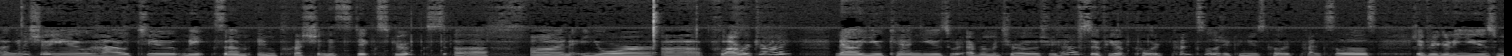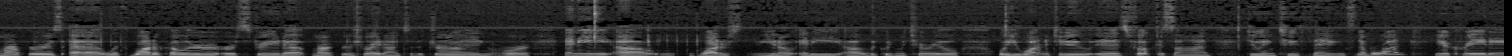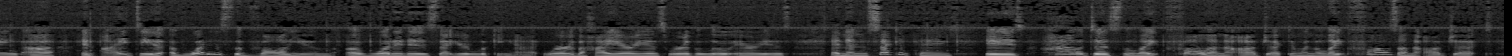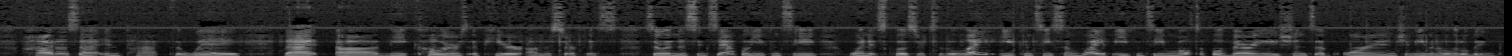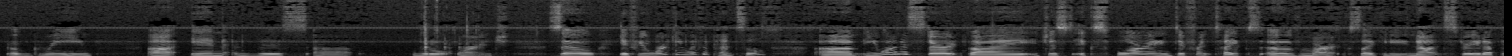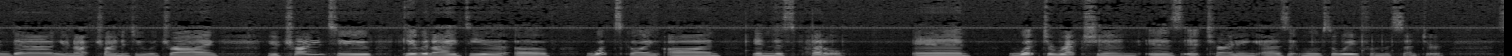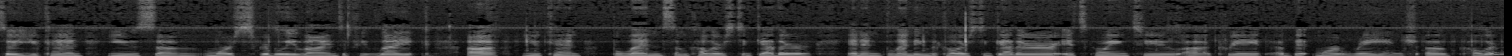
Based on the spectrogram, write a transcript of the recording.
I'm going to show you how to make some impressionistic strokes uh, on your uh, flower drawing. Now you can use whatever materials you have. So if you have colored pencils, you can use colored pencils. If you're going to use markers uh, with watercolor or straight up markers right onto the drawing or any uh, water, you know, any uh, liquid material, what you want to do is focus on doing two things. Number one, you're creating uh, an idea of what is the volume of what it is that you're looking at. Where are the high areas? Where are the low areas? And then the second thing is how does the light fall on the object? And when the light falls on the object, how does that impact the way that uh, the colors appear on the surface? So in this example, you can see when it's closer to the light, you can see some white, but you can see multiple variations of orange and even a little bit of green uh, in this uh, little orange. So if you're working with a pencil, um, you want to start by just exploring different types of marks, like you, not straight up and down, you're not trying to do a drawing, you're trying to give an idea of what's going on in this petal and what direction is it turning as it moves away from the center. So you can use some more scribbly lines if you like. Uh, you can blend some colors together and in blending the colors together it's going to uh, create a bit more range of color.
